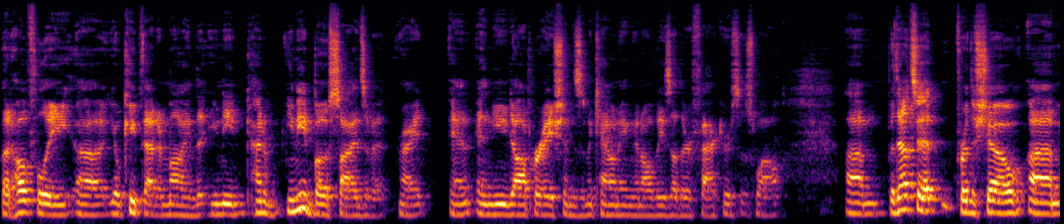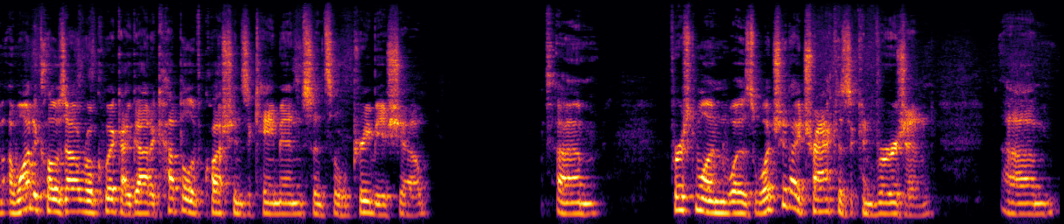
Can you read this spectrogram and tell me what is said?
but hopefully uh, you'll keep that in mind that you need kind of you need both sides of it, right? And and you need operations and accounting and all these other factors as well. Um, but that's it for the show. Um, I wanted to close out real quick. I got a couple of questions that came in since the previous show. Um, first one was, what should I track as a conversion? Um,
